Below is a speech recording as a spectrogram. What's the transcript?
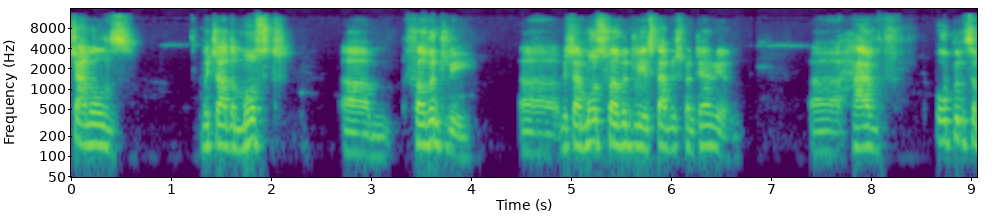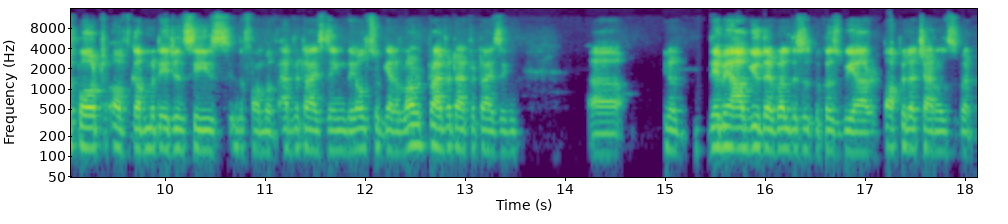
channels which are the most um, fervently, which are most fervently establishmentarian, have open support of government agencies in the form of advertising. They also get a lot of private advertising. Uh, you know, they may argue that, well, this is because we are popular channels, but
